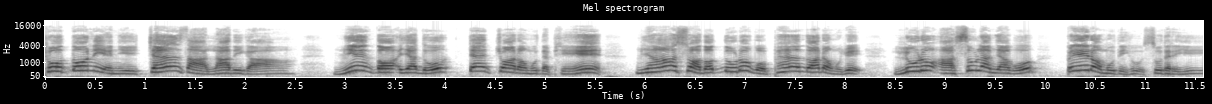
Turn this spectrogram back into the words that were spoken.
ထိုသောနှင့်အညီကျမ်းစာလာသည်ကမြင့်သောအရတ်တို့တက်ကြွတော်မူသဖြင့်များစွာသောသူတို့ကိုဖမ်းသွားတော်မူ၍လူတို့အားဆုလတ်များကို ပေးတော်မူသည်ဟုဆိုသည်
